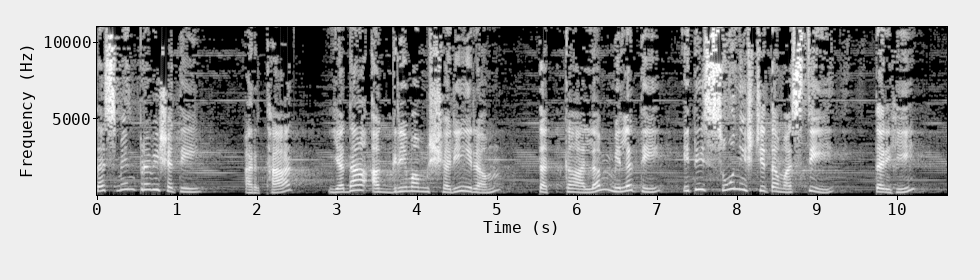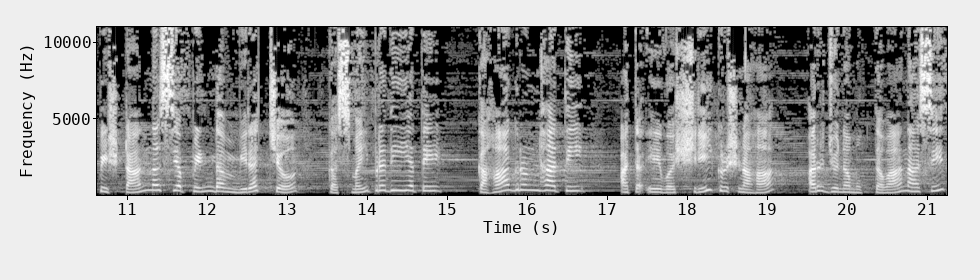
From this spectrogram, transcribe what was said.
तस्मिन् प्रविशति। अर्थात् यदा अग्रिमम् शरीरम् तत्कालम् मिलति इति सुनिश्चितमस्ति तर्हि पिष्टान्नस्य पिण्डम् विरच्य कस्मै प्रदीयते। कः गृह्णाति? अत एव श्रीकृष्णः अर्जुनमुक्तवान् आसीत्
